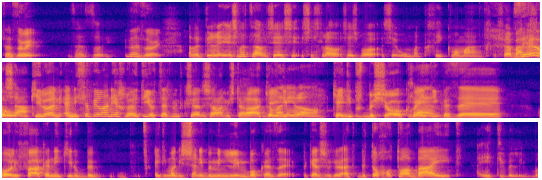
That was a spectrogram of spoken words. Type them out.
זה הזוי. זה הזוי. זה הזוי. אבל תראי, יש מצב שיש, שיש לו, שיש בו, שהוא מדחיק ממש, שהוא היה זהו, בהכחשה. כאילו אני, אני סביר להניח לא הייתי יוצאת ומתקשרת ישר למשטרה, כי הייתי, לא. כי הייתי פשוט בשוק, כן. והייתי כזה, Holy fuck, אני כאילו, ב, הייתי מרגישה שאני במין לימבו כזה, בקטע של כאילו, את בתוך אותו הבית, הייתי בלימבו.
